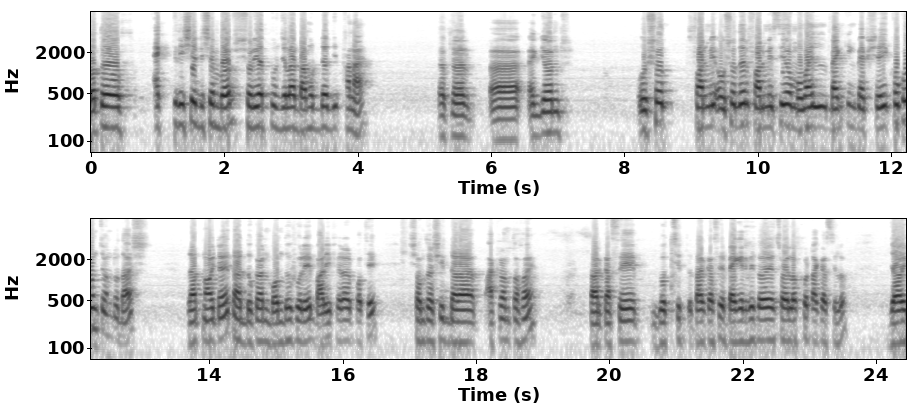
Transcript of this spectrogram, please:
গত একত্রিশে ডিসেম্বর শরীয়তপুর জেলার দামুদ্দি থানা, আপনার একজন ঔষধ ফার্মি, ঔষধের ফার্মেসি ও মোবাইল ব্যাংকিং ব্যবসায়ী খোকন চন্দ্র দাস রাত নয়টায় তার দোকান বন্ধ করে বাড়ি ফেরার পথে সন্ত্রাসীর দ্বারা আক্রান্ত হয়। তার কাছে গচ্ছিত, তার কাছে ব্যাগের ভিতরে ছয় লক্ষ টাকা ছিল, যা ওই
